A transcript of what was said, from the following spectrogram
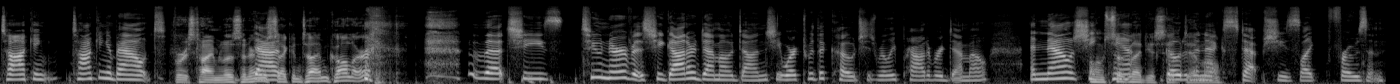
talking talking about First time listener, That- second time caller. that she's too nervous. She got her demo done. She worked with a coach. She's really proud of her demo. And now she Oh, can't said go to the next step. She's like frozen.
